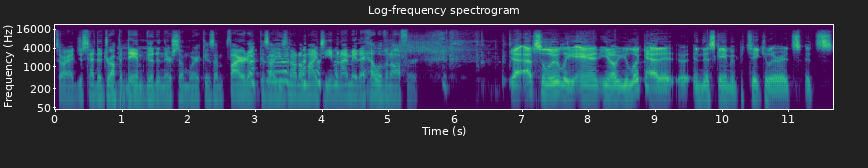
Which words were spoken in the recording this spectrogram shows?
Sorry, I just had to drop a damn good in there somewhere because I'm fired up because he's not on my team and I made a hell of an offer. Yeah, absolutely. And you know, you look at it uh, in this game in particular. It's it's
